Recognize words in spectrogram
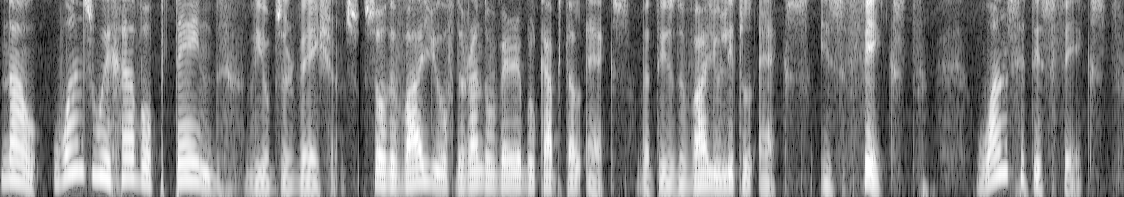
Now, once we have obtained the observations, so the value of the random variable capital X, that is the value little x, is fixed, once it is fixed,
